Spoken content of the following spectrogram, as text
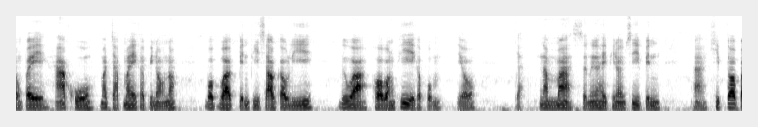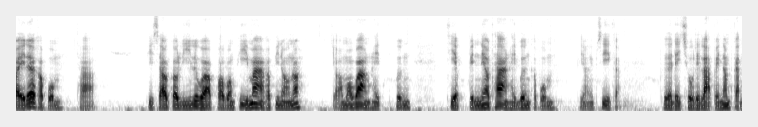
ต้องไปหาครูมาจับไม่ครับพี่น้องเนาะบอกว่าเป็นพี่สาวเกาหลี หรือว่าพอบางพี่ครับผม เดี๋ยวจะนำมาเสนอให้พี่น้องซี่เป็นคลิปต่อไปเด้อครับผมถ้าพี่สาวเกาหลีหรือว่าพอบางพี่มากครับพี่น้องเนาะจะเอามาว่างให้เบิ้งเทียบเป็นแนวทางให้เบิ้งครับผมพี่น้องเอฟซีกับเพื่อได้โชว์ได้ลาบไปน้ากัน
